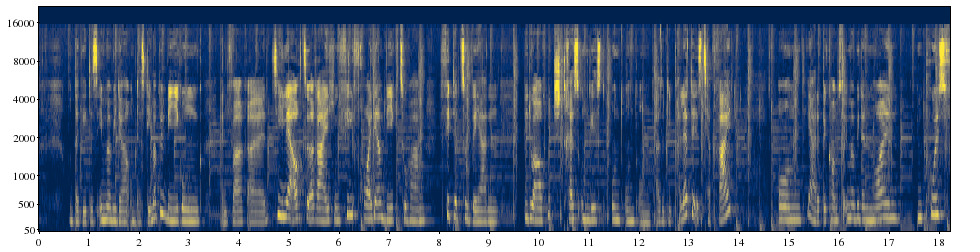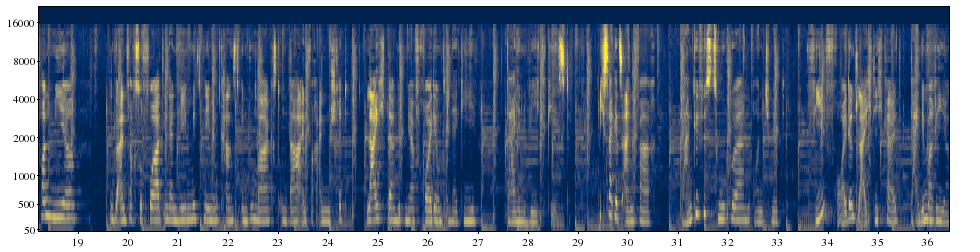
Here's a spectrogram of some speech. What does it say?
Und da geht es immer wieder um das Thema Bewegung, einfach äh, Ziele auch zu erreichen, viel Freude am Weg zu haben, fitter zu werden, wie du auch mit Stress umgehst und, und, und. Also die Palette ist sehr breit und ja, da bekommst du immer wieder einen neuen Impuls von mir, den du einfach sofort in dein Leben mitnehmen kannst, wenn du magst, um da einfach einen Schritt leichter mit mehr Freude und Energie deinen Weg gehst. Ich sage jetzt einfach Danke fürs Zuhören und mit viel Freude und Leichtigkeit, deine Maria.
